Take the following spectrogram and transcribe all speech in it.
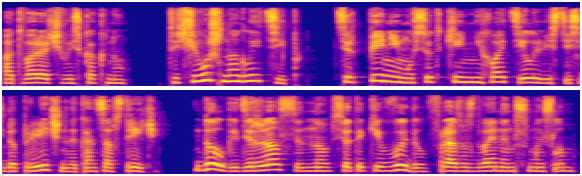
отворачиваясь к окну. «Ты чего ж наглый тип?» Терпения ему все-таки не хватило вести себя прилично до конца встречи. Долго держался, но все-таки выдал фразу с двойным смыслом.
